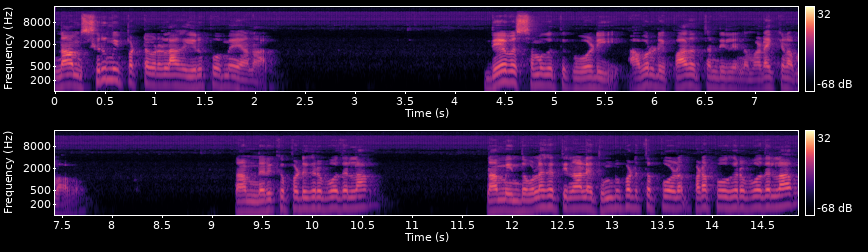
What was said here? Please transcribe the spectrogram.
நாம் சிறுமிப்பட்டவர்களாக இருப்போமே ஆனால் தேவ சமூகத்துக்கு ஓடி அவருடைய பாதத்தண்டிலே நாம் அடைக்கலமாகும் நாம் நெருக்கப்படுகிற போதெல்லாம் நாம் இந்த உலகத்தினாலே துன்பப்படுத்த போட படப்போகிற போதெல்லாம்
